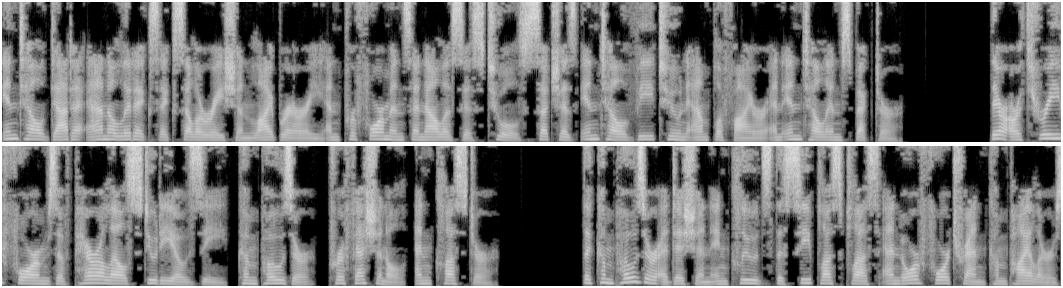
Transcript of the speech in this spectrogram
Intel Data Analytics Acceleration Library and performance analysis tools such as Intel vTune Amplifier and Intel Inspector. There are three forms of Parallel Studio XE, Composer, Professional, and Cluster. The Composer edition includes the C++ and or Fortran compilers,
